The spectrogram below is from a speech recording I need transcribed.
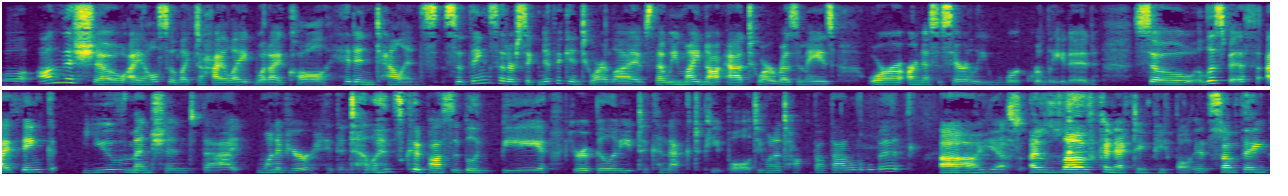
Well, on this show, I also like to highlight what I call hidden talents. So, things that are significant to our lives that we might not add to our resumes or are necessarily work related. So, Elizabeth, I think you've mentioned that one of your hidden talents could possibly be your ability to connect people. Do you want to talk about that a little bit? Ah, yes. I love connecting people. It's something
